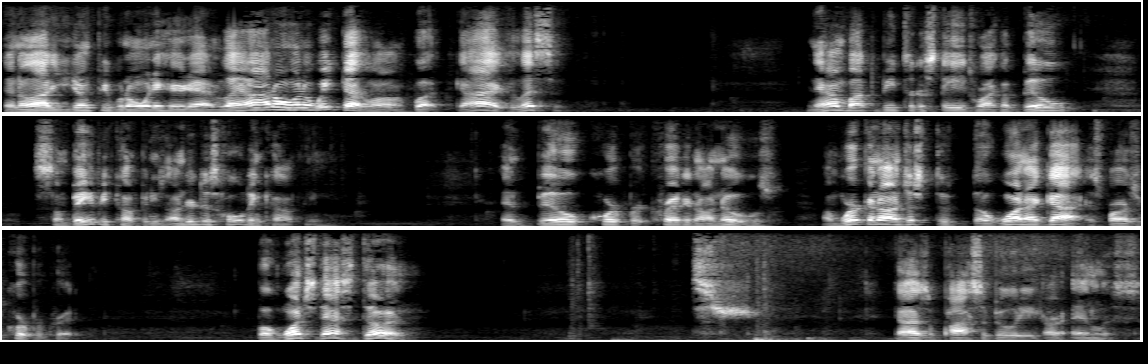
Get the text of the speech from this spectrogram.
And a lot of you young people don't want to hear that. I'm like, I don't want to wait that long. But guys, listen. Now I'm about to be to the stage where I can build some baby companies under this holding company and build corporate credit on those I'm working on just the, the one I got as far as the corporate credit. But once that's done, guys, the possibility are endless.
